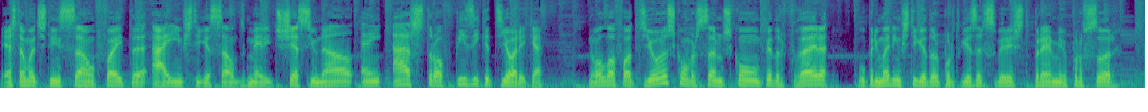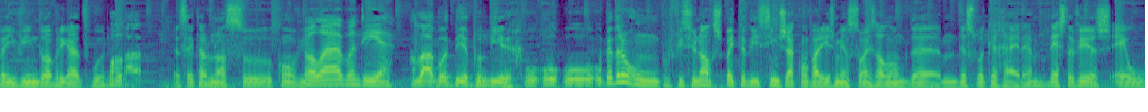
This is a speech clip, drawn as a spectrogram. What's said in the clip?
Esta é uma distinção feita à investigação de mérito excepcional em astrofísica teórica. No Holofote de hoje conversamos com Pedro Ferreira, o primeiro investigador português a receber este prémio. Professor, bem-vindo, obrigado por Olá. aceitar o nosso convite. Olá, bom dia. Olá, bom dia, bom dia. O, o- o- Pedro é um profissional respeitadíssimo, já com várias menções ao longo da, da sua carreira. Desta vez é o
